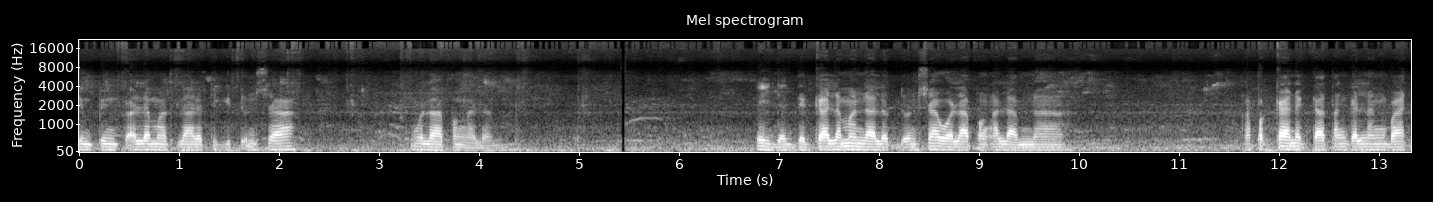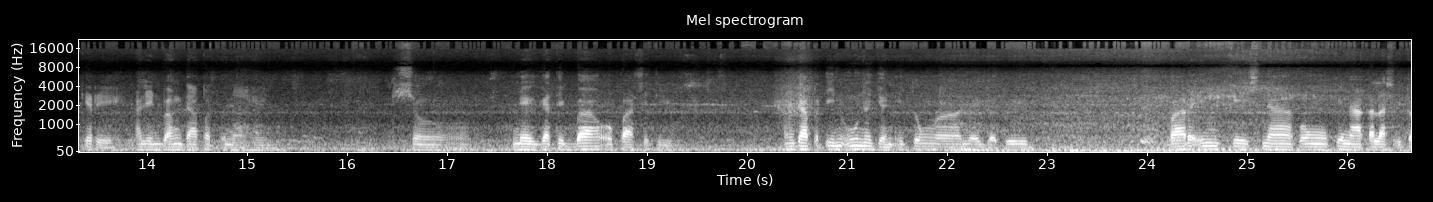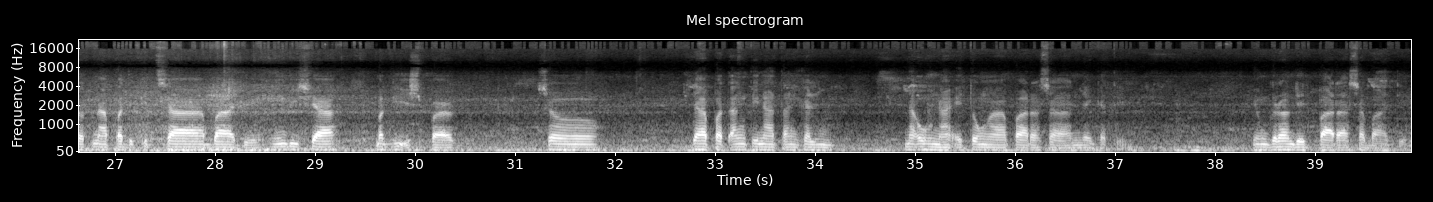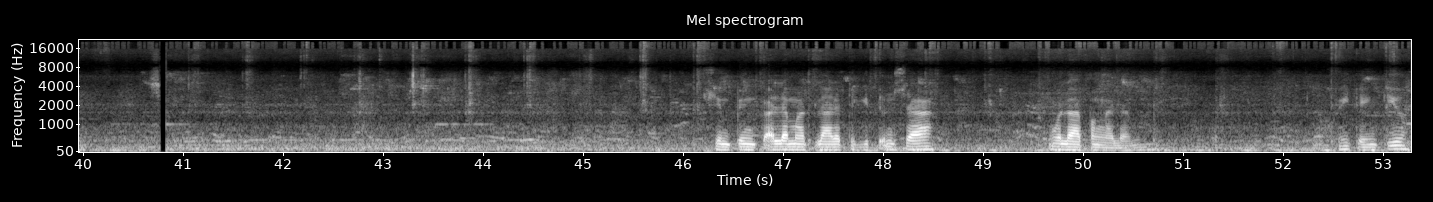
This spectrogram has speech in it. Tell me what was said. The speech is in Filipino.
simpleng kaalam at lalatigit dun sa wala pang alam. Eh, dagdag kaalaman lalot doon sa wala pang alam na kapag ka nagtatanggal ng battery, alin ba ang dapat unahin? So, negative ba o positive? Ang dapat inuuna dyan, itong ah, negative. Para in case na kung kinakalas ito at napadikit sa body, hindi siya mag spark So, dapat ang tinatanggal na una itong ah, para sa negative. Yung grounded para sa body. Simpleng kaalam at lalatigit dun sa wala pang alam. Okay, thank you.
